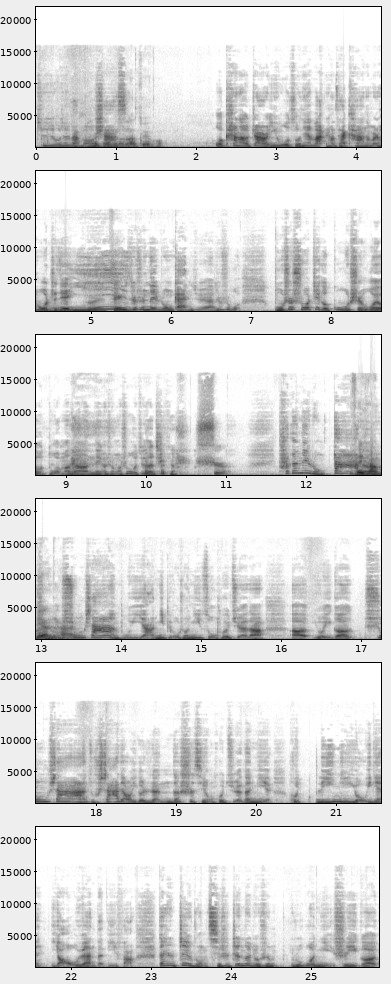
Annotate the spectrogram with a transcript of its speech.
就是我就把猫杀死了。最后，我看到这儿，因为我昨天晚上才看的嘛，然后我直接对咦，这就是那种感觉，就是我不是说这个故事我有多么的那个什么，是我觉得这个 是，它跟那种大的非常这种凶杀案不一样。你比如说，你总会觉得，呃，有一个凶杀案，就是杀掉一个人的事情，会觉得你会离你有一点遥远的地方。但是这种其实真的就是，如果你是一个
